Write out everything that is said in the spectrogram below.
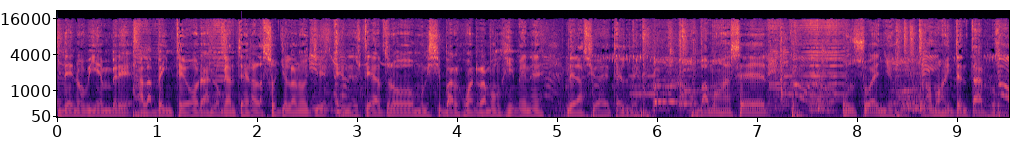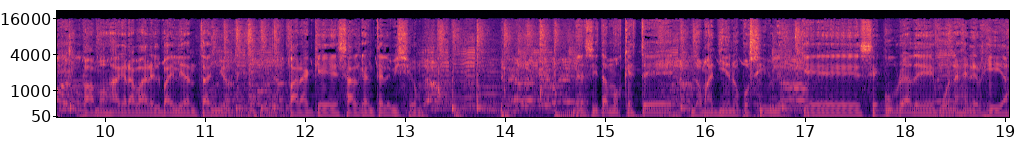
de noviembre a las 20 horas, lo que antes era a las 8 de la noche, en el Teatro Municipal Juan Ramón Jiménez de la ciudad de Telde. Vamos a hacer un sueño, vamos a intentarlo. Vamos a grabar el baile de antaño para que salga en televisión. Necesitamos que esté lo más lleno posible, que se cubra de buenas energías,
